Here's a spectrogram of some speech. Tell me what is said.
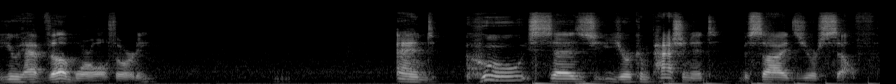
You have the moral authority. And who says you're compassionate besides yourself?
